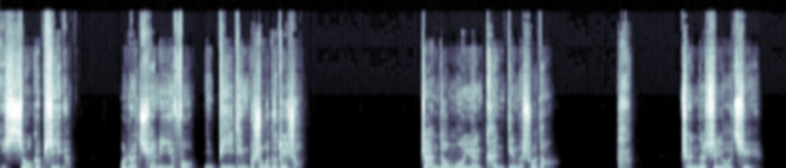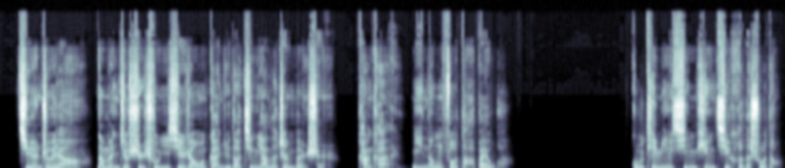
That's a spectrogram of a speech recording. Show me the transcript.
你笑个屁呀！我若全力以赴，你必定不是我的对手。”战斗魔猿肯定的说道：“真的是有趣。既然这样，那么你就使出一些让我感觉到惊讶的真本事。”看看你能否打败我。”古天明心平气和的说道。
